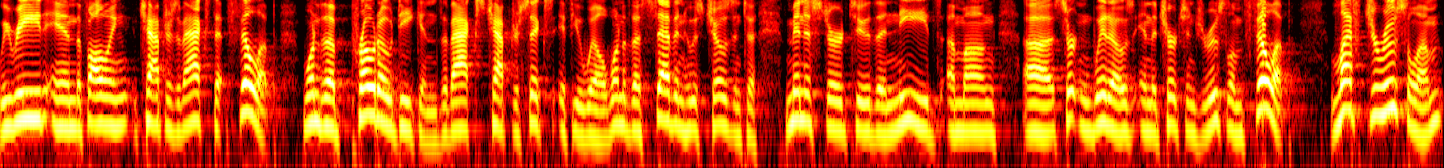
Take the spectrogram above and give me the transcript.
We read in the following chapters of Acts that Philip, one of the proto deacons of Acts chapter 6, if you will, one of the seven who was chosen to minister to the needs among uh, certain widows in the church in Jerusalem, Philip left Jerusalem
